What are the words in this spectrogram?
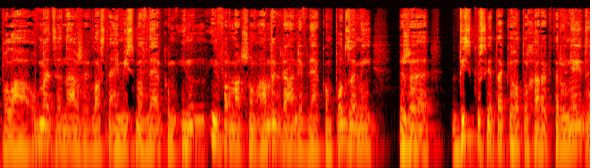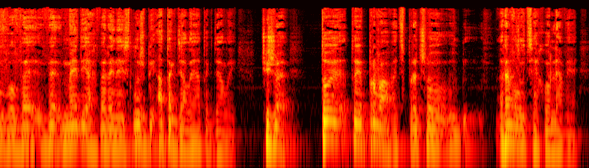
bola obmedzená, že vlastne aj my sme v nejakom in, informačnom undergrounde, v nejakom podzemí, že diskusie takéhoto charakteru nejdú vo ve, ve, médiách verejnej služby a tak ďalej a tak ďalej. Čiže to je, to je prvá vec, prečo revolúcia chorľavie.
